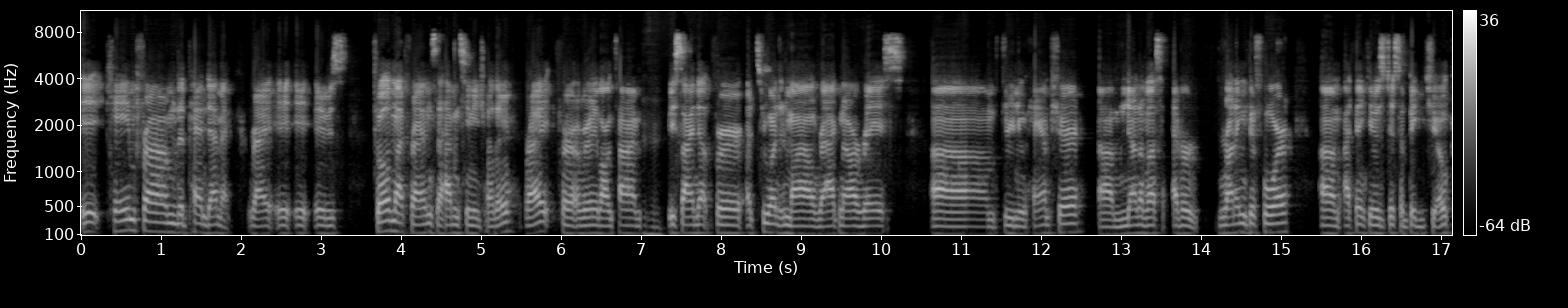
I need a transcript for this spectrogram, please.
It came from the pandemic, right? It, it, it was 12 of my friends that haven't seen each other, right, for a really long time. Mhm. We signed up for a 200 mile Ragnar race um, through New Hampshire. Um, none of us ever running before. Um, I think it was just a big joke,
